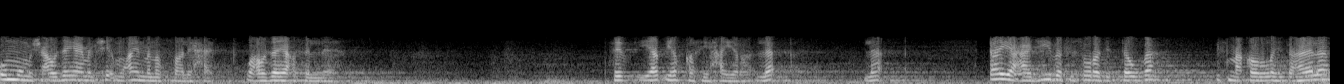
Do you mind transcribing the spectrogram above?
أمه مش عاوزاه يعمل شيء معين من الصالحات وعاوزاه يعصي الله. يبقى في حيرة. لا لا. آية عجيبة في سورة التوبة. اسمع قول الله تعالى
